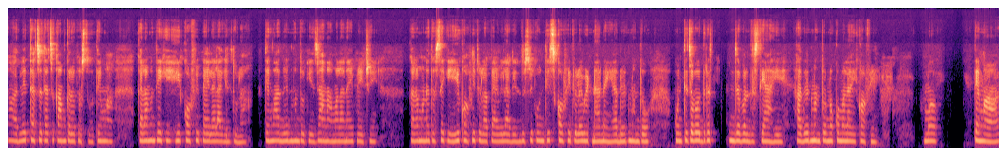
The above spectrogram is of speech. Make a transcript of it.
अद्वैत त्याचं त्याचं काम करत असतो. तेव्हा कला म्हणते की ही कॉफी प्यायला लागेल तुला. तेव्हा अद्वैत म्हणतो की जा ना मला नाही प्यायची. कला म्हणत असते की ही कॉफी तुला प्यावी लागेल. दुसरी कोणतीच कॉफी तुला भेटणार नाही. अद्वैत म्हणतो कोणती जबरदस्त जबरदस्ती आहे. अद्वैत म्हणतो नको मला ही कॉफी. मग तेव्हा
